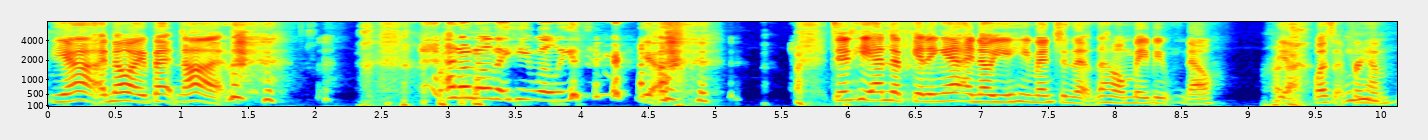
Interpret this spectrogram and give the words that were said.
Yeah, no, I bet not. I don't know that he will either. yeah. Did he end up getting it? I know you, he mentioned that the home maybe no. Yeah, wasn't for him.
